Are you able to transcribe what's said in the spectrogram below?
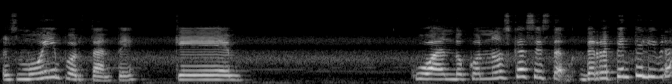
Es muy importante que cuando conozcas esta, de repente Libra,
